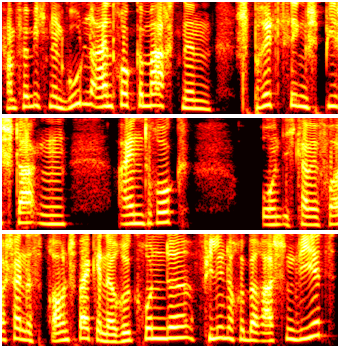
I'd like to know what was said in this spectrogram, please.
Haben für mich einen guten Eindruck gemacht, einen spritzigen, spielstarken Eindruck. Und ich kann mir vorstellen, dass Braunschweig in der Rückrunde viele noch überraschen wird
